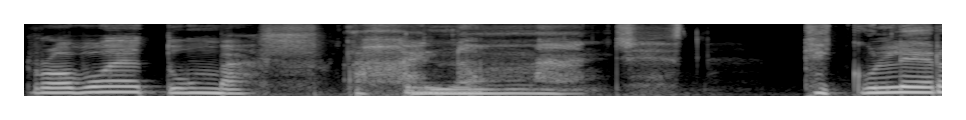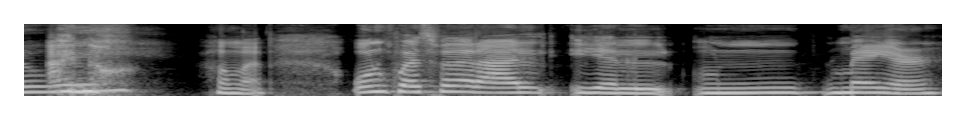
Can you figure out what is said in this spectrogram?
robo de tumbas. Ay, no manches. Qué culero. Ay, no. Un juez federal y el un mayor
